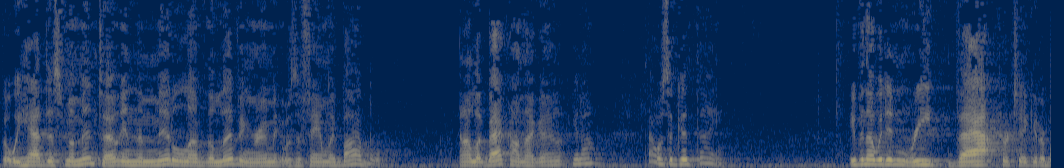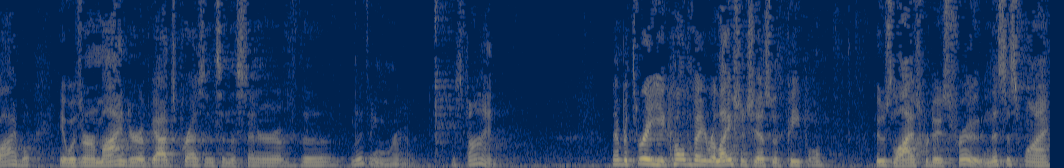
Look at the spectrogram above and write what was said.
but we had this memento in the middle of the living room. It was a family Bible. And I look back on that go, you know, that was a good thing. Even though we didn't read that particular Bible, it was a reminder of God's presence in the center of the living room. It's fine. Number three, you cultivate relationships with people whose lives produce fruit. And this is why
